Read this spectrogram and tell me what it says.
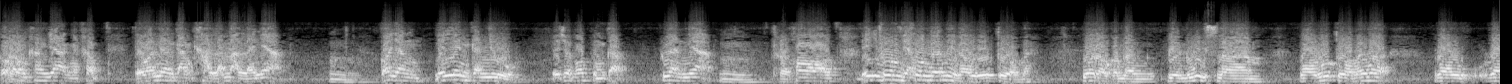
ก็ครับ ค่อนข้างยากนะครับ แต่ว่าเรื่องการขันละหมันอะไรเนี่ย อืม ก็ยังเล่นเล่นๆกันอยู่ โดยเฉพาะผมกับ เพื่อนเนี่ย อืมครับพอได้ยินช่วงเสียง ช่วงนั้นนี่เรารู้ตัวไหมว่าเรากำลังเรียนรู้อิสลาม เรารู้ตัวไหมว่า เราเรา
